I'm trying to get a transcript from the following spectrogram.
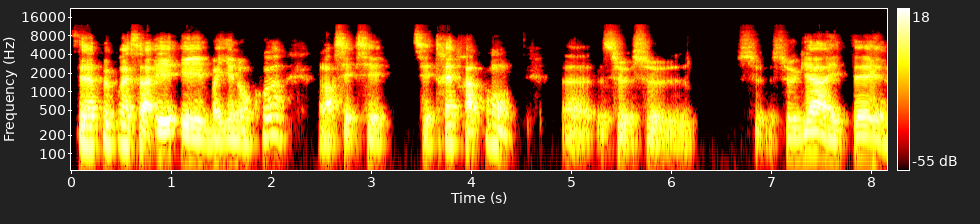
C'est à peu près ça. Et, et moyennant quoi, alors c'est très frappant. ce, ce, gars était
